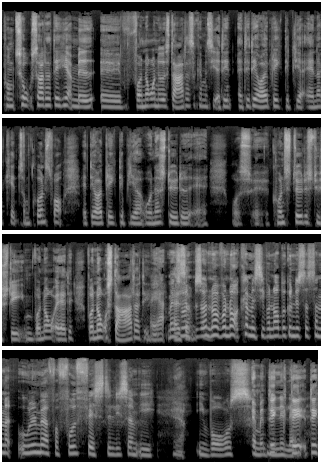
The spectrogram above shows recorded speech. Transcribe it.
Punkt to, så er der det her med, øh, hvornår noget starter, så kan man sige, at det, at det det øjeblik, det bliver anerkendt som kunstform, at det øjeblik, det bliver understøttet af vores øh, kunststøttesystem. Hvornår er det? Hvornår starter det? Ja, men altså, så, så når, hvornår kan man sige, hvornår begynder det så sådan at ulme at få fodfæste ligesom i, ja. i vores Jamen, det, lille land? Det, det,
